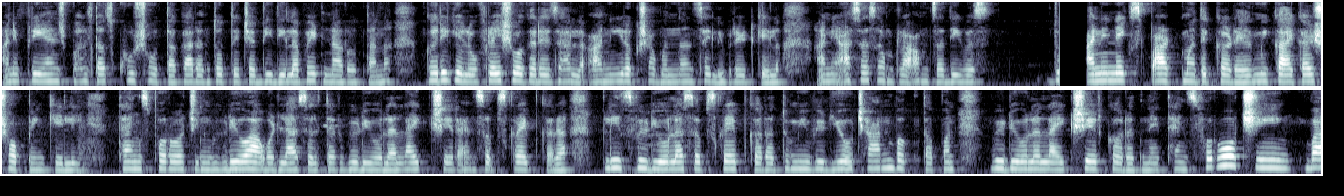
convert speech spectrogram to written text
आणि प्रियांश भलताच खुश होता कारण तो त्याच्या दिदीला भेटणार होता ना. घरी गेलो फ्रेश वगैरे झालं आणि रक्षाबंधन सेलिब्रेट केलं. आणि असा संपला आमचा दिवस. आणि नेक्स्ट पार्टमध्ये कळेल मी काय काय शॉपिंग केली. थँक्स फॉर वॉचिंग व्हिडिओ आवडला असेल तर व्हिडिओला लाईक शेअर अँड सबस्क्राईब करा. प्लीज व्हिडिओला सबस्क्राईब करा. तुम्ही व्हिडिओ छान बघता पण व्हिडिओला लाईक शेअर करत नाही. थँक्स फॉर वॉचिंग बाय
